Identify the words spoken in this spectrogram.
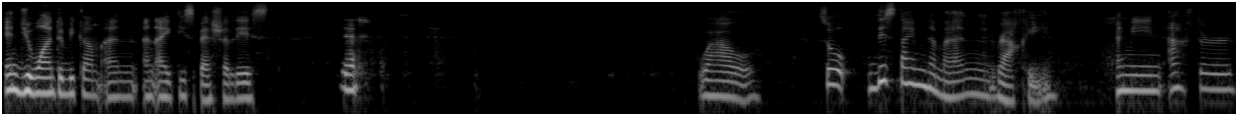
And you want to become an an IT specialist. Yes. Wow. So, this time naman, Rocky, I mean, after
